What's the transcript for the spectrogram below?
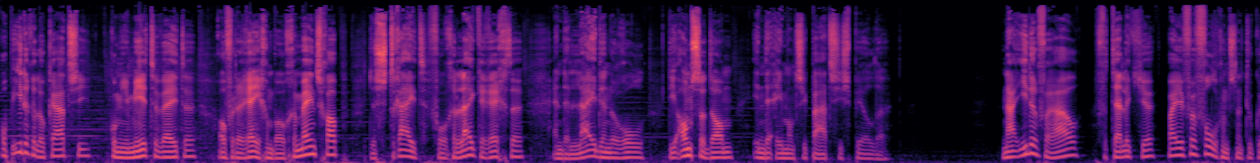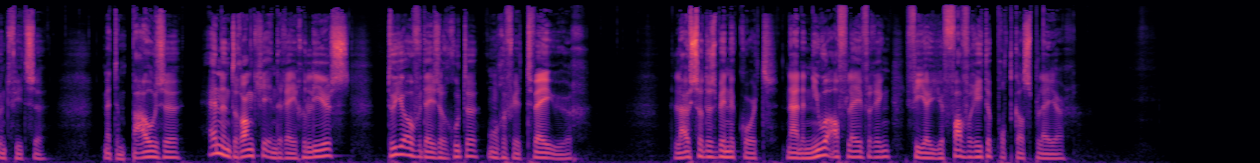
Op iedere locatie kom je meer te weten over de regenbooggemeenschap, de strijd voor gelijke rechten en de leidende rol die Amsterdam in de emancipatie speelde. Na ieder verhaal vertel ik je waar je vervolgens naartoe kunt fietsen. Met een pauze en een drankje in de reguliers doe je over deze route ongeveer twee uur. Luister dus binnenkort naar de nieuwe aflevering via je favoriete podcastplayer.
